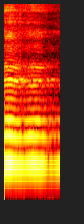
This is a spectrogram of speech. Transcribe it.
her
